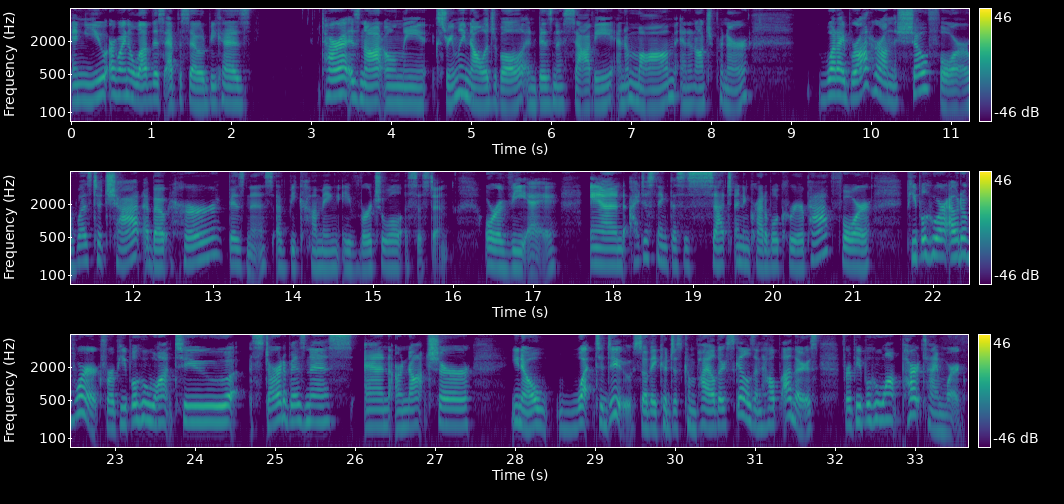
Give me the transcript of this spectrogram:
And you are going to love this episode because Tara is not only extremely knowledgeable and business savvy and a mom and an entrepreneur. What I brought her on the show for was to chat about her business of becoming a virtual assistant or a VA. And I just think this is such an incredible career path for people who are out of work, for people who want to start a business and are not sure you know, what to do. So they could just compile their skills and help others. For people who want part time work,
